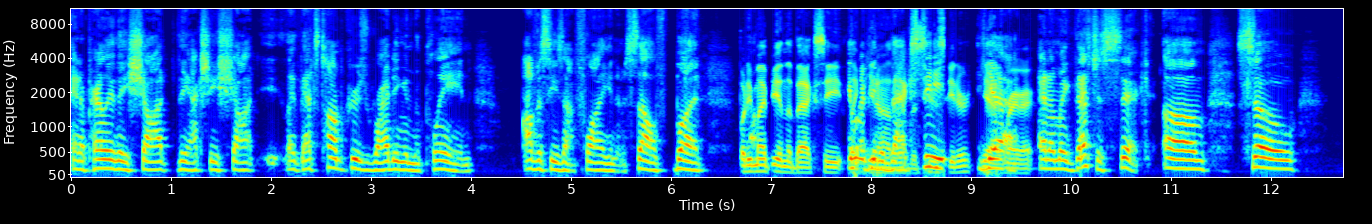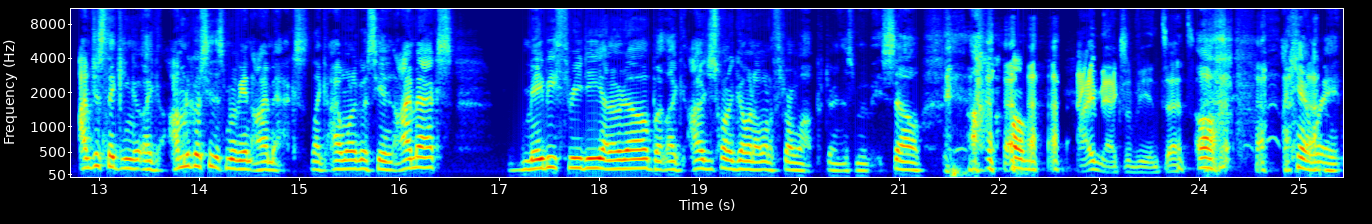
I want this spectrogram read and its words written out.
and apparently they shot, they actually shot like that's Tom Cruise riding in the plane. Obviously, he's not flying it himself, but but he might be in the back seat. He like, might be in the back the seat. Yeah, yeah. Right, right. and I'm like, that's just sick. Um, so I'm just thinking, like, I'm gonna go see this movie in IMAX. Like, I want to go see it in IMAX, maybe 3D. I don't know, but like, I just want to go and I want to throw up during this movie. So, um, IMAX would be intense. oh, I can't wait!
